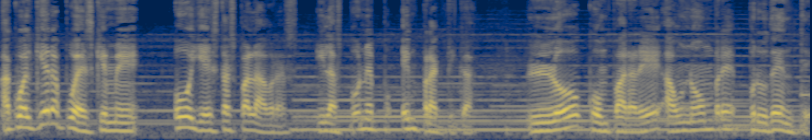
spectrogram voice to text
A cualquiera pues que me oye estas palabras y las pone en práctica, lo compararé a un hombre prudente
